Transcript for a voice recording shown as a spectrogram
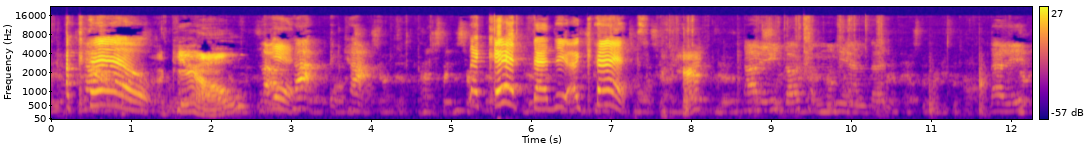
A cow. A cow? Yeah. A cat. A cat, Daddy. A cat. A cat? Daddy, that's what mommy and Daddy. Daddy.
